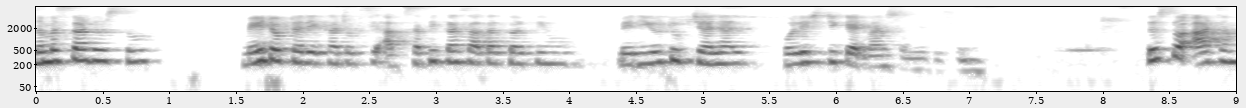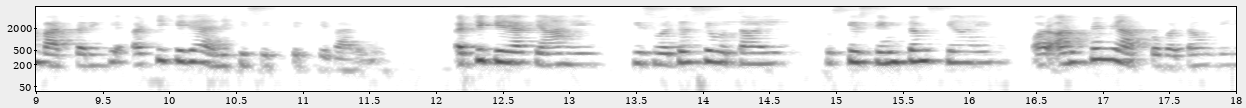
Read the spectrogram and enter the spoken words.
नमस्कार दोस्तों, मैं डॉक्टर रेखा चौकसी आप सभी का स्वागत करती हूँ। मेरी YouTube channel holistic advance homeopathy में। दोस्तों, आज हम बात करेंगे अर्टिकेरिया यानी कि सिकपित के बारे में। अर्टिकेरिया क्या है, किस वजह से होता है, उसके सिम्टम्स क्या है, और अंत में मैं आपको बताऊँगी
